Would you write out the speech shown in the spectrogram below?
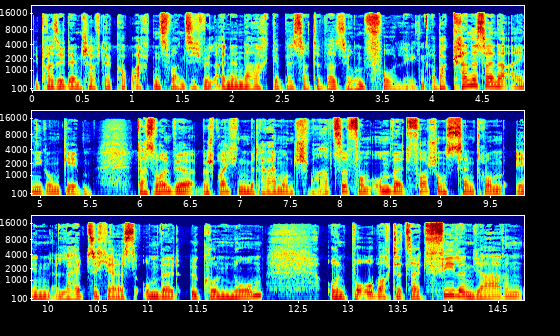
Die Präsidentschaft der COP28 will eine nachgebesserte Version vorlegen. Aber kann es eine Einigung Beteiligung geben. Das wollen wir besprechen mit Raimund Schwarze vom Umweltforschungszentrum in Leipzig. Er ist Umweltökonom und beobachtet seit vielen Jahren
